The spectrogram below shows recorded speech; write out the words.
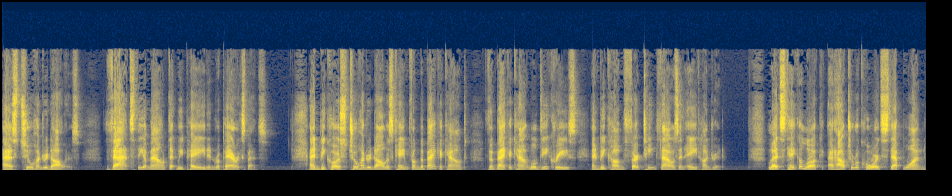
as $200. That's the amount that we paid in repair expense. And because $200 came from the bank account, the bank account will decrease and become 13800 Let's take a look at how to record step one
